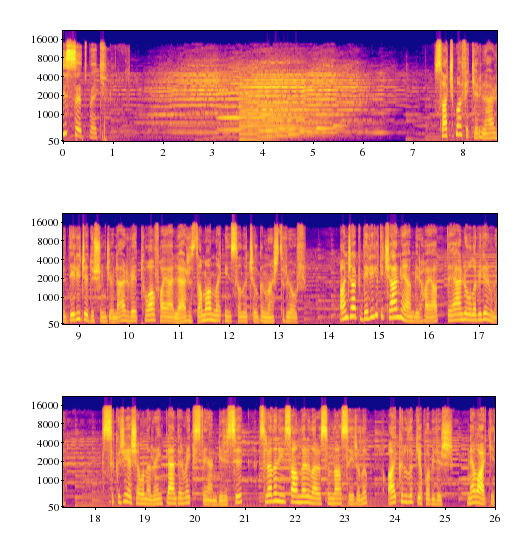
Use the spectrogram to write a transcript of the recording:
Hissetmek. Saçma fikirler, delice düşünceler ve tuhaf hayaller zamanla insanı çılgınlaştırıyor. Ancak delilik içermeyen bir hayat değerli olabilir mi? Sıkıcı yaşamını renklendirmek isteyen birisi sıradan insanların arasından sıyrılıp aykırılık yapabilir. Ne var ki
